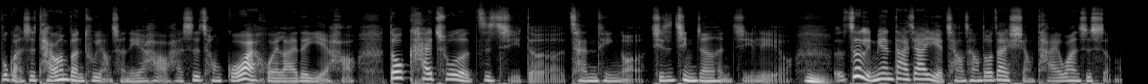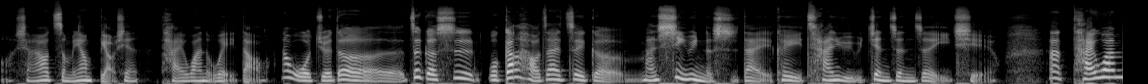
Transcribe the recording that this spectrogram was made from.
不管是台湾本土养成的也好，还是从国外回来的也好，都开出了自己的餐厅哦。其实竞争很激烈哦，嗯，这里面大家也常常都在想台湾是什么，想要怎么样表现。台湾的味道，那我觉得这个是我刚好在这个蛮幸运的时代，可以参与见证这一切。那台湾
